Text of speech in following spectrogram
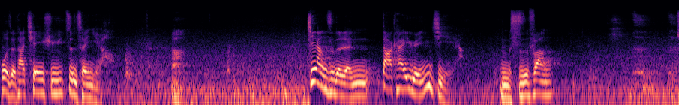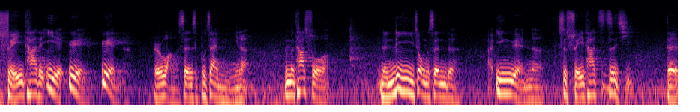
或者他谦虚自称也好，啊，这样子的人大开圆解啊，那么十方。随他的业愿愿而往生，是不再迷了。那么他所能利益众生的啊因缘呢，是随他自己的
